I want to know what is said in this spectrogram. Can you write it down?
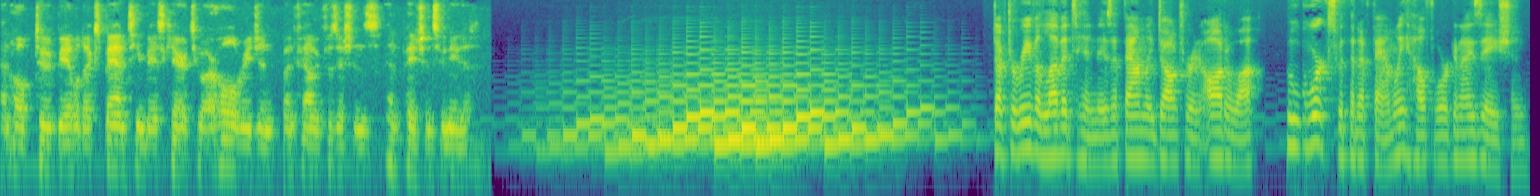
and hope to be able to expand team based care to our whole region and family physicians and patients who need it. Dr. Riva Levitan is a family doctor in Ottawa who works within a family health organization.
